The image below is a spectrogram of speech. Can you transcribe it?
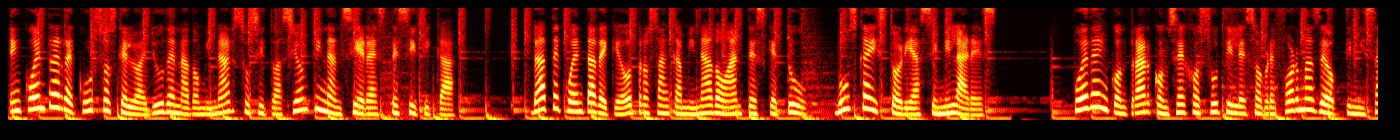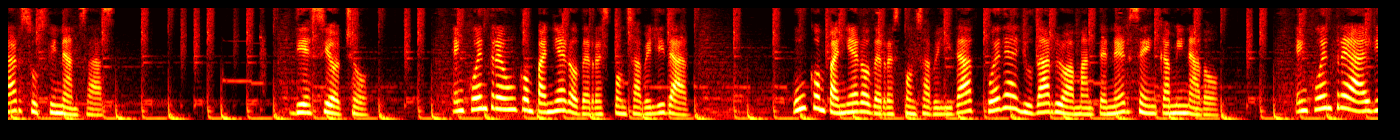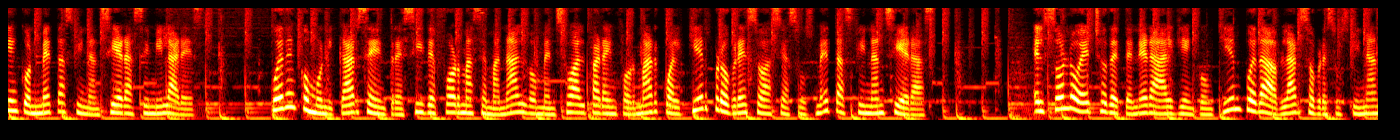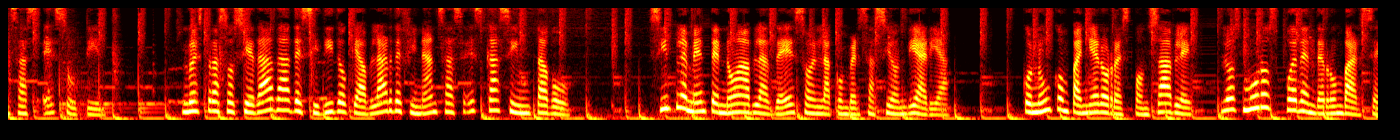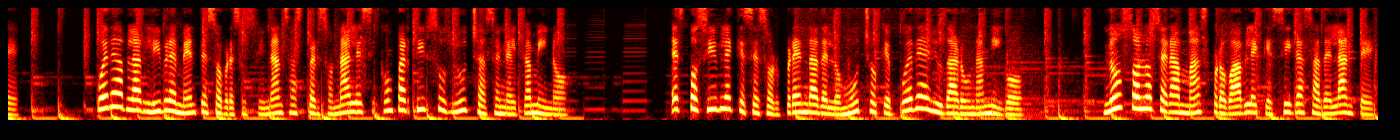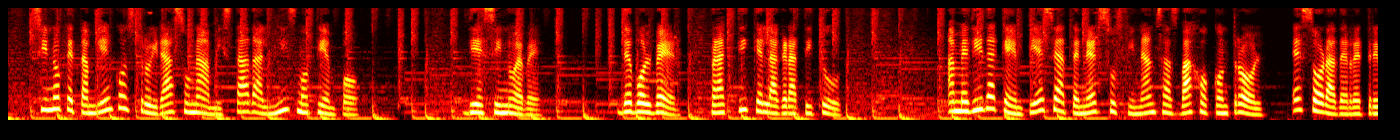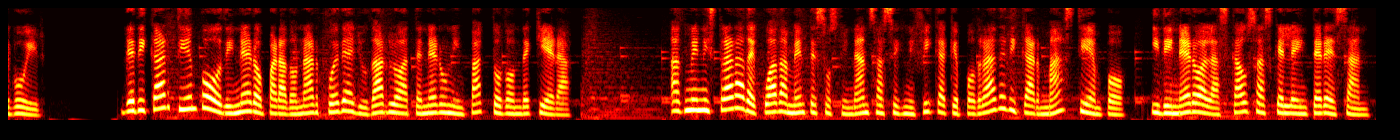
Encuentra recursos que lo ayuden a dominar su situación financiera específica. Date cuenta de que otros han caminado antes que tú, busca historias similares. Puede encontrar consejos útiles sobre formas de optimizar sus finanzas. 18. Encuentre un compañero de responsabilidad. Un compañero de responsabilidad puede ayudarlo a mantenerse encaminado. Encuentre a alguien con metas financieras similares, Pueden comunicarse entre sí de forma semanal o mensual para informar cualquier progreso hacia sus metas financieras. El solo hecho de tener a alguien con quien pueda hablar sobre sus finanzas es útil. Nuestra sociedad ha decidido que hablar de finanzas es casi un tabú. Simplemente no hablas de eso en la conversación diaria. Con un compañero responsable, los muros pueden derrumbarse. Puede hablar libremente sobre sus finanzas personales y compartir sus luchas en el camino. Es posible que se sorprenda de lo mucho que puede ayudar un amigo. No solo será más probable que sigas adelante, sino que también construirás una amistad al mismo tiempo. 19. Devolver. Practique la gratitud. A medida que empiece a tener sus finanzas bajo control, es hora de retribuir. Dedicar tiempo o dinero para donar puede ayudarlo a tener un impacto donde quiera. Administrar adecuadamente sus finanzas significa que podrá dedicar más tiempo y dinero a las causas que le interesan.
